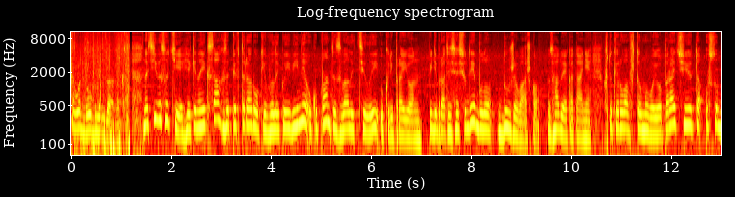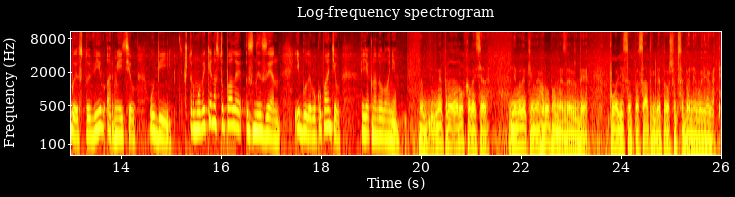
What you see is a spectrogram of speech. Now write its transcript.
Це от був бліндажик. На цій висоті, як і на іксах, за півтора роки Великої війни окупанти звели цілий укріпрайон. Підібратися сюди було дуже важко, згадує Катані, хто керував штурмовою операцією та особисто вів армійців у бій. Штурмовики наступали з низин і були в окупантів як на долоні. Ми, ми про- рухалися невеликими групами завжди по лісопосадки для того, щоб себе не виявити.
